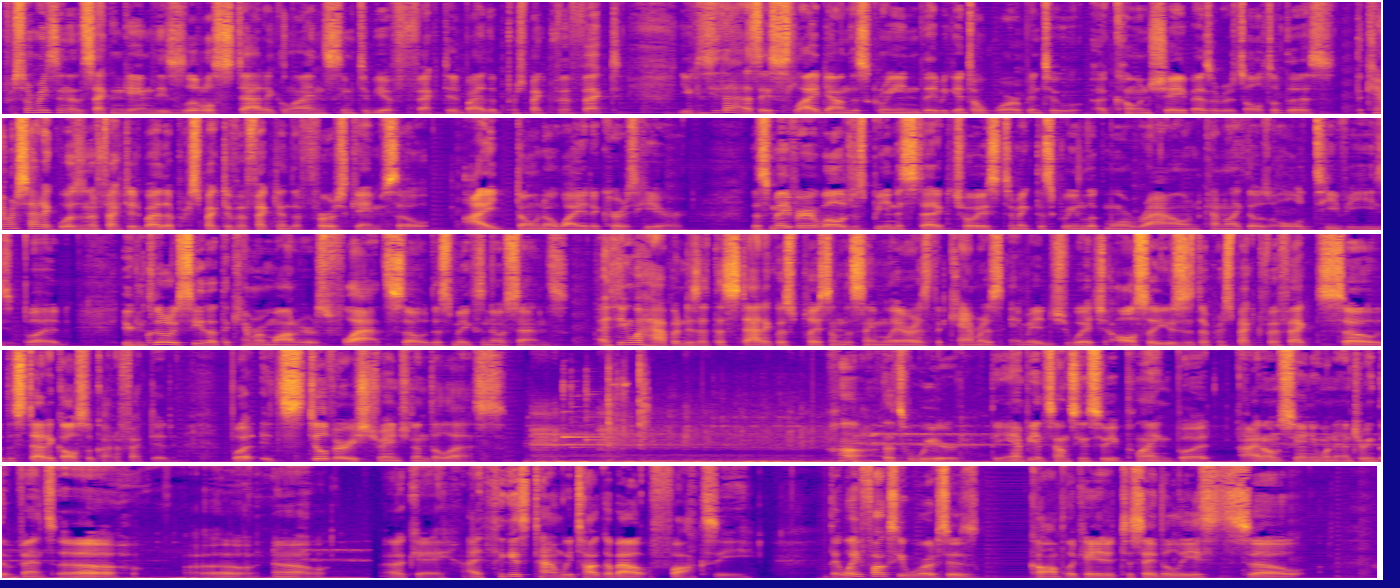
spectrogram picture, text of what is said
For some reason in the second game, these little static lines seem to be affected by the perspective effect. You can see that as they slide down the screen, they begin to warp into a cone shape as a result of this. The camera static wasn't affected by the perspective effect in the first game, so I don't know why it occurs here. This may very well just be an aesthetic choice to make the screen look more round, kind of like those old TVs, but you can clearly see that the camera monitor is flat, so this makes no sense. I think what happened is that the static was placed on the same layer as the camera's image, which also uses the perspective effect, so the static also got affected. But it's still very strange nonetheless. Huh, that's weird. The ambient sound seems to be playing, but I don't see anyone entering the vents. Oh, oh no. Okay, I think it's time we talk about Foxy. The way Foxy works is complicated to say the least, so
